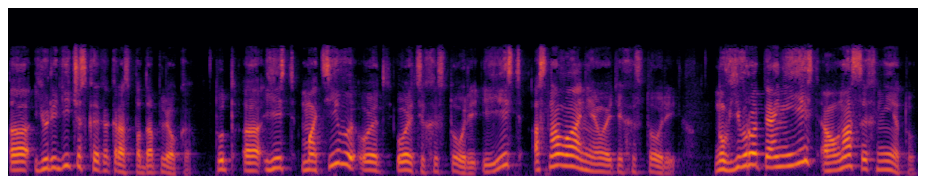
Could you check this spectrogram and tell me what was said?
э, юридическая как раз подоплека. Тут э, есть мотивы у, у этих историй и есть основания у этих историй. Но в Европе они есть, а у нас их нету.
